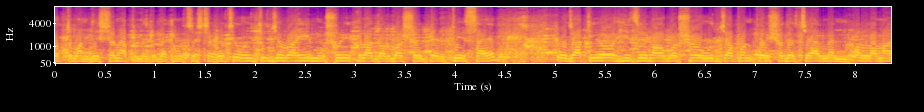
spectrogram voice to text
বর্তমান দৃশ্য আমি আপনাদেরকে দেখানোর চেষ্টা করছি। ঐতিহ্যবাহী মসুরি খোলা দরবার শরীফের পীর সাহেব ও জাতীয় হিজরি নববর্ষ উদযাপন পরিষদের চেয়ারম্যান আল্লামা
